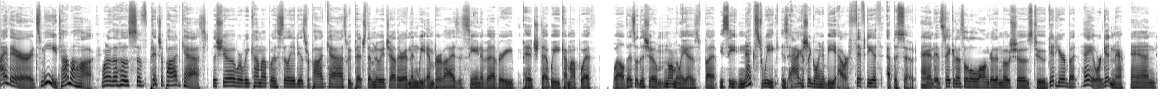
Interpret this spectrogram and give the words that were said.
Hi there, it's me, Tomahawk, one of the hosts of Pitch a Podcast, the show where we come up with silly ideas for podcasts, we pitch them to each other, and then we improvise a scene of every pitch that we come up with. Well, that's what this show normally is, but you see, next week is actually going to be our 50th episode, and it's taken us a little longer than most shows to get here, but hey, we're getting there. And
